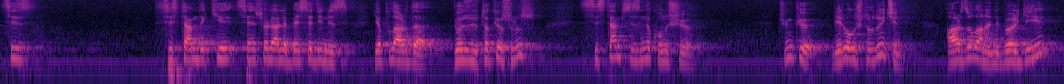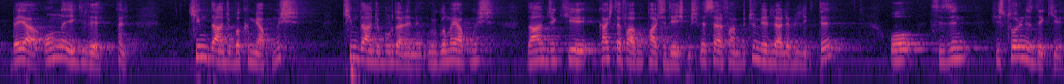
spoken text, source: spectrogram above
siz sistemdeki sensörlerle beslediğiniz yapılarda gözlüğü takıyorsunuz. Sistem sizinle konuşuyor. Çünkü veri oluşturduğu için arıza olan hani bölgeyi veya onunla ilgili hani kim daha önce bakım yapmış, kim daha önce burada hani uygulama yapmış, daha önceki kaç defa bu parça değişmiş vesaire falan bütün verilerle birlikte o sizin historinizdeki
